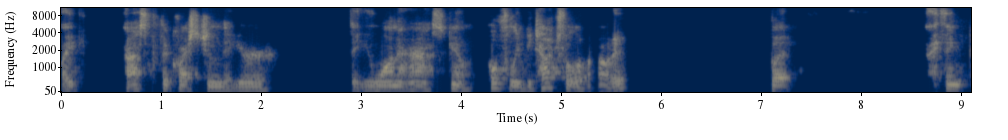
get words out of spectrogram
Like ask the question that you're that you want to ask. You know, hopefully be tactful about it. But I think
